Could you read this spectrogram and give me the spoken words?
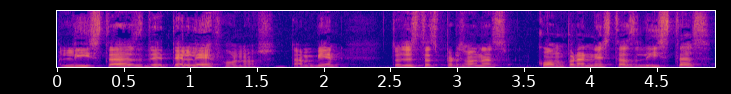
listas de teléfonos también. Entonces estas personas compran estas listas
